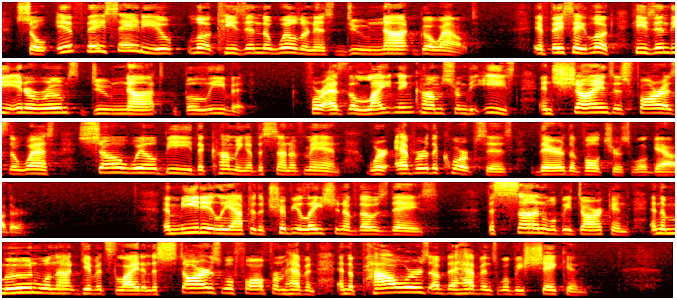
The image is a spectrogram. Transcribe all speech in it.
So if they say to you, Look, he's in the wilderness, do not go out. If they say, Look, he's in the inner rooms, do not believe it. For as the lightning comes from the east and shines as far as the west, so will be the coming of the Son of Man. Wherever the corpse is, there the vultures will gather. Immediately after the tribulation of those days, the sun will be darkened, and the moon will not give its light, and the stars will fall from heaven, and the powers of the heavens will be shaken.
